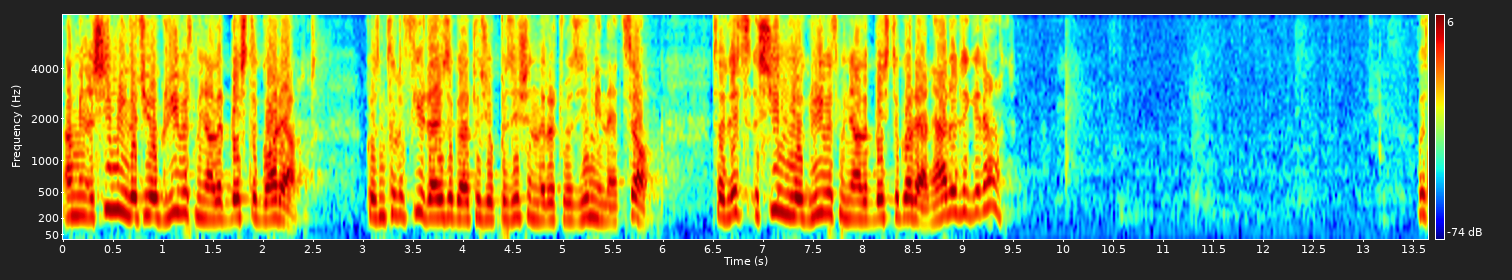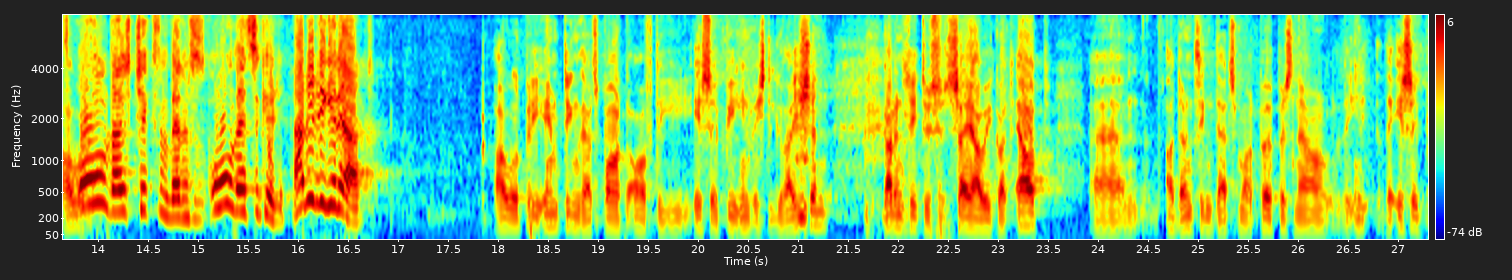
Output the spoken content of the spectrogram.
I mean, assuming that you agree with me now that Bester got out, because until a few days ago it was your position that it was him in that cell. So let's assume you agree with me now that Bester got out. How did he get out? With will- all those checks and balances, all that security, how did he get out? I will preempting, that's part of the SAP investigation. Currently, to say how he got out, um, I don't think that's my purpose now. The, the SAP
